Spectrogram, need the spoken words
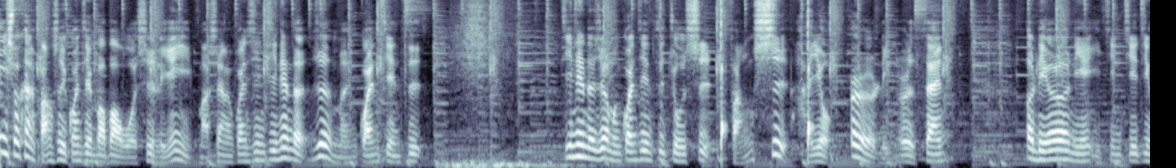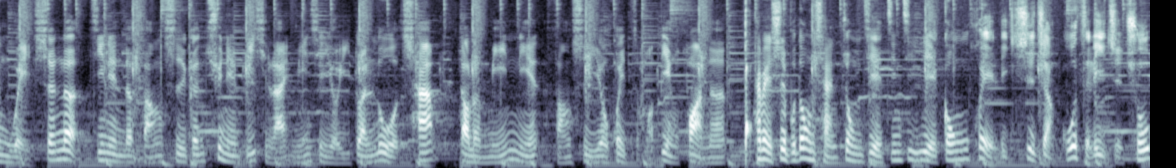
迎收看《房市关键报报》，我是李彦颖，马上要关心今天的热门关键字。今天的热门关键字就是房市，还有二零二三。二零二二年已经接近尾声了，今年的房市跟去年比起来，明显有一段落差。到了明年，房市又会怎么变化呢？台北市不动产中介经纪业工会理事长郭子立指出，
